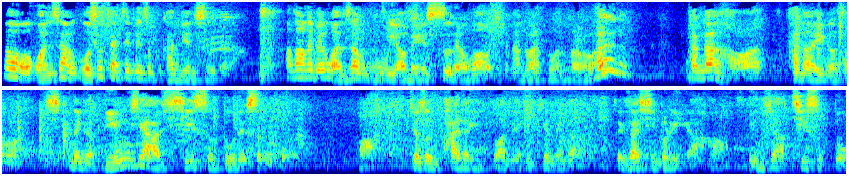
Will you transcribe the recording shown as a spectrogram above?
那我晚上我是在这边是不看电视的，啊，到那边晚上无聊没事的话，我就给他乱乱乱，哎，刚刚好啊，看到一个什么那个零下七十度的生活啊，就是拍了一段那一片那个这个在西伯利亚哈，零下七十度。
